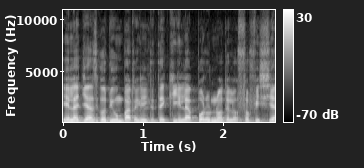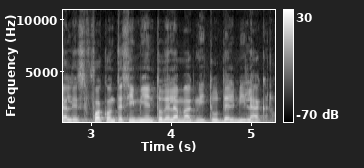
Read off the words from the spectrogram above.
el hallazgo de un barril de tequila por uno de los oficiales fue acontecimiento de la magnitud del milagro.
